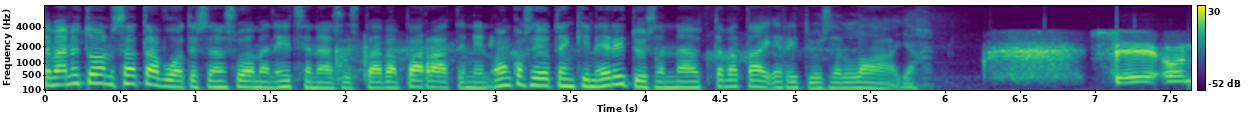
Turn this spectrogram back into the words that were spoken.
Tämä nyt on satavuotisen Suomen itsenäisyyspäivän paraati, niin onko se jotenkin erityisen näyttävä tai erityisen laaja? Se on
